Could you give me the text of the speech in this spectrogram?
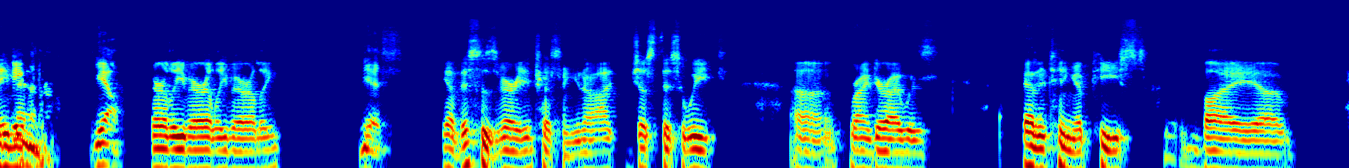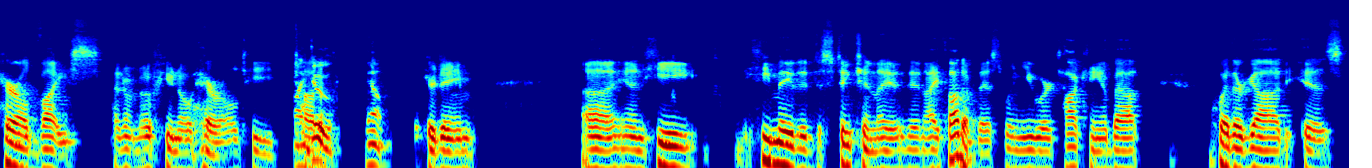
amen. Yeah. Verily, verily, verily. Yes. Yeah, this is very interesting. You know, I just this week, uh, Reinder, I was editing a piece by uh, Herold Weiss. I don't know if you know Herold. He I do. Yeah. Notre Dame. Uh, and he he made a distinction, and I thought of this when you were talking about whether God is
